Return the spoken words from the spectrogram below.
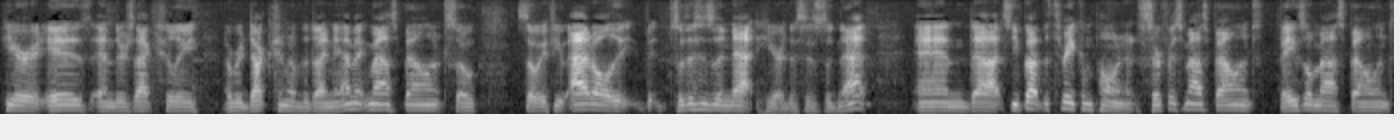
Here it is, and there's actually a reduction of the dynamic mass balance. So so if you add all the, so this is the net here. This is the net. And uh, so you've got the three components, surface mass balance, basal mass balance,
